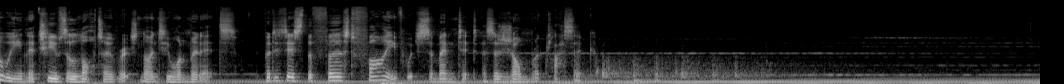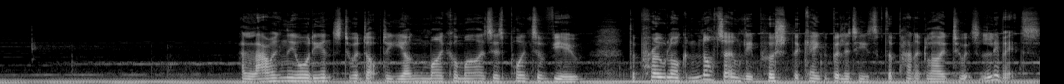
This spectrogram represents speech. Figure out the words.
Halloween achieves a lot over its 91 minutes, but it is the first five which cement it as a genre classic. Allowing the audience to adopt a young Michael Myers' point of view, the prologue not only pushed the capabilities of the Panaglide to its limits,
